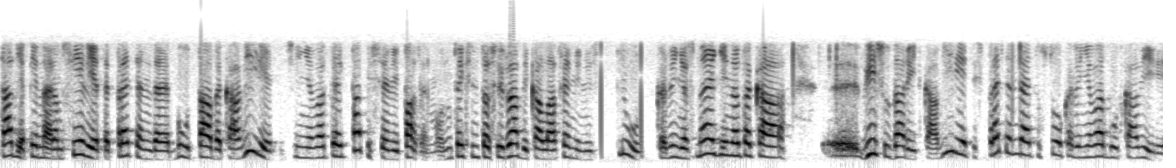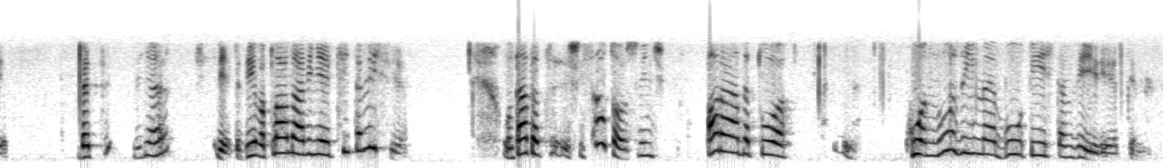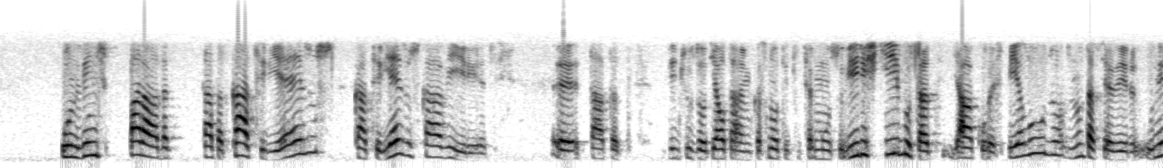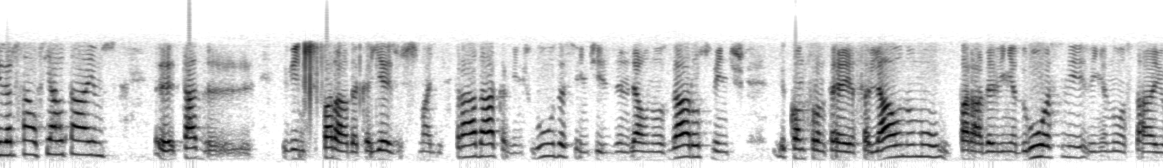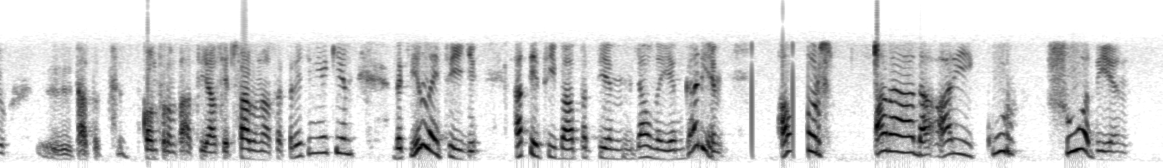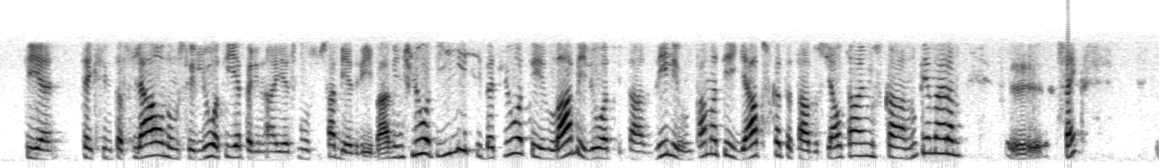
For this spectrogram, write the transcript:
tad, ja, piemēram, sieviete pretendē būt tāda kā vīrietis, viņa var teikt pati sevi pazemo. Nu, teiksim, tas ir radikālā feminista kļūda, ka viņas mēģina tā kā visu darīt kā vīrietis, pretendēt uz to, ka viņa var būt kā vīrietis. Bet viņa sieviete, dieva plānā viņai ir cita misija. Un tātad šis autors, viņš parāda to, ko nozīmē būt īstam vīrietim. Un viņš parāda, tātad, kāds ir Jēzus, kāds ir Jēzus kā vīrietis. Tātad viņš uzdot jautājumu, kas noticis ar mūsu vīrišķību, tad jā, ko es pielūdzu, nu, tas jau ir universāls jautājums. Tad viņš parāda, ka Jēzus smagi strādā, ka viņš lūdzas, viņš izdzen ļaunos garus, viņš konfrontējas ar ļaunumu, parāda viņa drosmi, viņa nostāju tātad konfrontācijās, jeb sarunās ar pretiniekiem, bet vienlaicīgi attiecībā par tiem ļaunajiem gariem autors parāda arī, kur šodien tie, teiksim, tas ļaunums ir ļoti ieperinājies mūsu sabiedrībā. Viņš ļoti īsi, bet ļoti labi, ļoti tā dziļi un pamatīgi apskata tādus jautājumus kā, nu, piemēram, seks,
